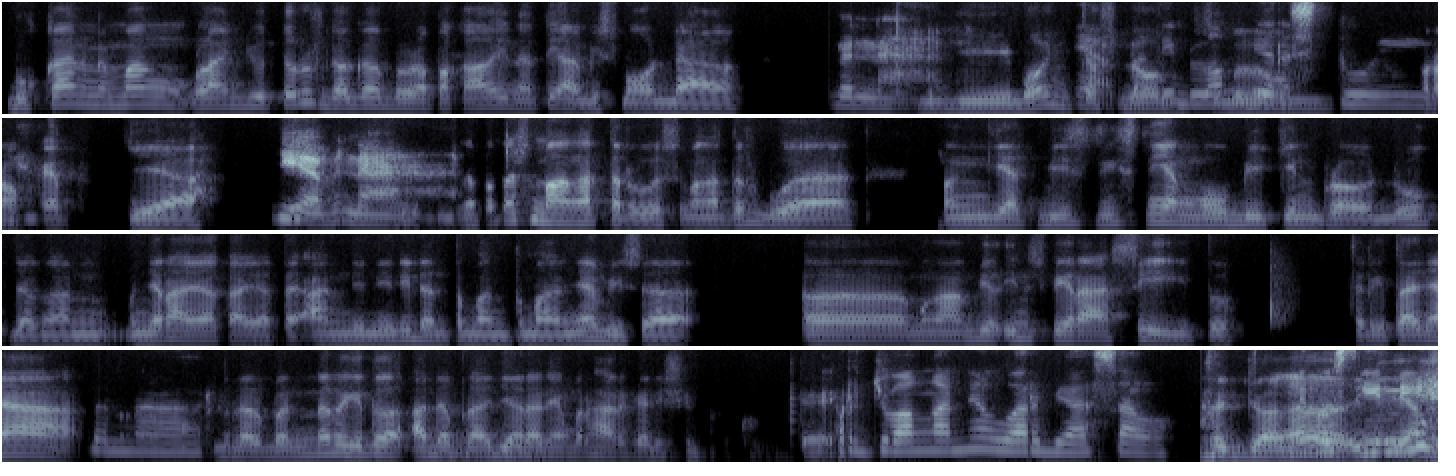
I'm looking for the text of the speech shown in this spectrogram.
Bukan memang lanjut terus gagal beberapa kali nanti habis modal. Benar. Jadi boncos ya, dong belum sebelum direstui. roket. Ya iya benar. Nggak apa-apa semangat terus semangat terus buat penggiat bisnis nih yang mau bikin produk. Jangan menyerah ya kayak Teh Andin ini dan teman-temannya bisa uh, mengambil inspirasi gitu. Ceritanya benar. benar-benar gitu ada pelajaran yang berharga di situ. Okay. perjuangannya luar biasa loh. Perjuangan virus ini, ini. Yang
